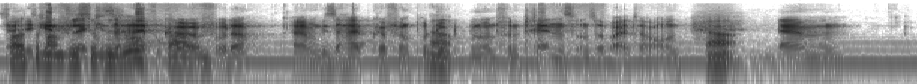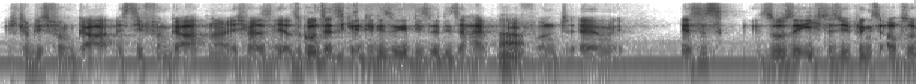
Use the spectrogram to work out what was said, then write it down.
Ja, sollte ihr man sich vielleicht diese sowieso Hype-Curve, fragen. oder? Ähm, diese Hype-Curve von Produkten und von Trends und so weiter. Und Ja, ähm, ich glaube, die ist von Gar ist die von Gartner? Ich weiß nicht. Also grundsätzlich kennt ihr diese, diese, diese Hype-Curve. Und ähm, es ist, so sehe ich das übrigens auch so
